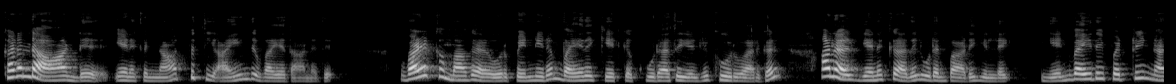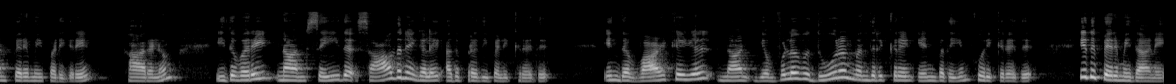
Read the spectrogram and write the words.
கடந்த ஆண்டு எனக்கு நாற்பத்தி ஐந்து வயதானது. வழக்கமாக ஒரு பெண்ணிடம் வயதை கேட்கக்கூடாது என்று கூறுவார்கள். ஆனால் எனக்கு அதில் உடன்பாடு இல்லை. என் வயதை பற்றி நான் பெருமைப்படுகிறேன். காரணம் இதுவரை நான் செய்த சாதனைகளை அது பிரதிபலிக்கிறது. இந்த வாழ்க்கையில் நான் எவ்வளவு தூரம் வந்திருக்கிறேன் என்பதையும் குறிக்கிறது. இது பெருமைதானே.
